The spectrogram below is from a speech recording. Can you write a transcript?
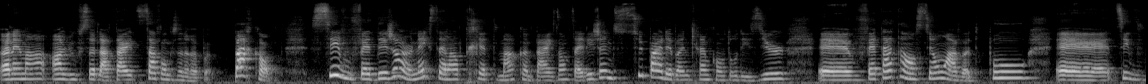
Honnêtement, enlevez-vous ça de la tête, ça ne fonctionnera pas. Par contre, si vous faites déjà un excellent traitement, comme par exemple, vous avez déjà une super de bonne crème contour des yeux, euh, vous faites attention à votre peau, euh, tu sais, vous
